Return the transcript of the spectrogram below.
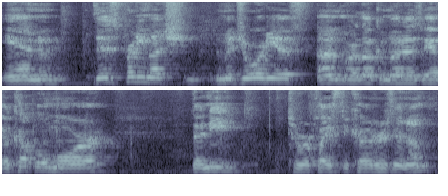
and this is pretty much the majority of um, our locomotives. We have a couple more that need to replace decoders in them.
